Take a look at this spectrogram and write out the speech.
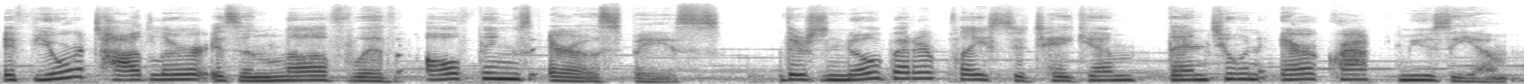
If your toddler is in love with all things aerospace, there's no better place to take him than to an aircraft museum.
